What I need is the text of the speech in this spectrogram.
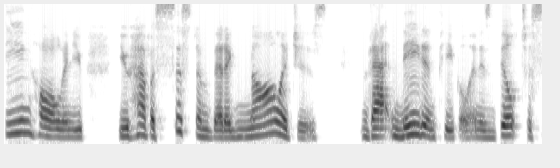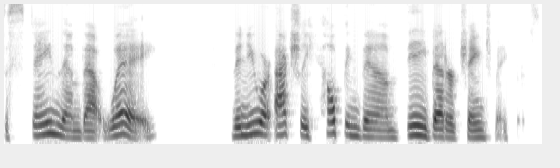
being whole and you, you have a system that acknowledges that need in people and is built to sustain them that way, then you are actually helping them be better change makers.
